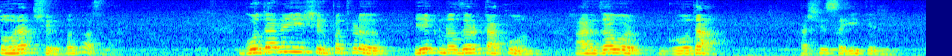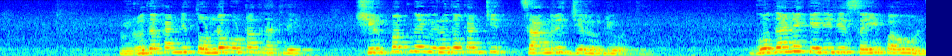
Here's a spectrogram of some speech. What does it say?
तोरात शिरपत वाचला गोदानेही शिरपतकडं एक नजर टाकून अर्जावर गोदा अशी सही केली. विरोधकांनी तोंड बोटात घातली. शिरपतने विरोधकांची चांगलीच जिरवली होती. गोदाने केलेली सही पाहून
